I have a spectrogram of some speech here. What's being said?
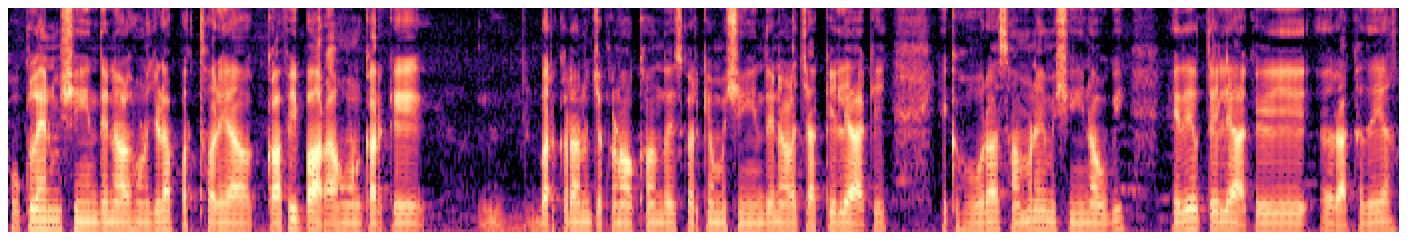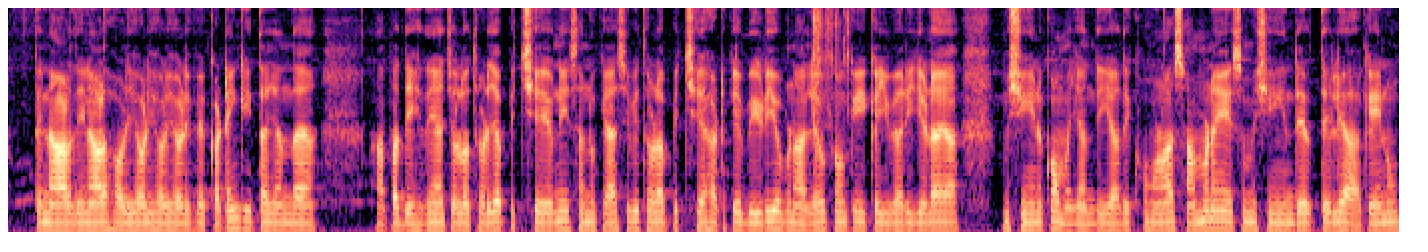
ਫੋਕਲਾਈਨ ਮਸ਼ੀਨ ਦੇ ਨਾਲ ਹੁਣ ਜਿਹੜਾ ਪੱਥਰ ਆ, ਕਾਫੀ ਭਾਰਾ ਹੋਣ ਕਰਕੇ ਵਰਕਰਾਂ ਨੂੰ ਚੱਕਣਾ ਔਖਾ ਹੁੰਦਾ। ਇਸ ਕਰਕੇ ਮਸ਼ੀਨ ਦੇ ਨਾਲ ਚੱਕ ਕੇ ਲਿਆ ਕੇ ਇੱਕ ਹੋਰ ਆ, ਸਾਹਮਣੇ ਮਸ਼ੀਨ ਆਊਗੀ। ਇਹਦੇ ਉੱਤੇ ਲਿਆ ਕੇ ਰੱਖਦੇ ਆ ਤੇ ਨਾਲ ਦੀ ਨਾਲ ਹੌਲੀ ਹੌਲੀ ਹੌਲੀ ਹੌਲੀ ਫਿਰ ਕਟਿੰਗ ਕੀਤਾ ਜਾਂਦਾ ਆ। ਆਪਾਂ ਦੇਖਦੇ ਆ, ਚਲੋ ਥੋੜਾ ਜਿਹਾ ਪਿੱਛੇ ਉਹਨੇ ਸਾਨੂੰ ਕਿਹਾ ਸੀ ਵੀ ਥੋੜਾ ਪਿੱਛੇ ਹਟ ਕੇ ਵੀਡੀਓ ਬਣਾ ਲਿਓ, ਕਿਉਂਕਿ ਕਈ ਵਾਰੀ ਜਿਹੜਾ ਆ ਮਸ਼ੀਨ ਘੁੰਮ ਜਾਂਦੀ ਆ। ਦੇਖੋ ਹੁਣ ਆ ਸਾਹਮਣੇ ਇਸ ਮਸ਼ੀਨ ਦੇ ਉੱਤੇ ਲਿਆ ਕੇ ਇਹਨੂੰ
